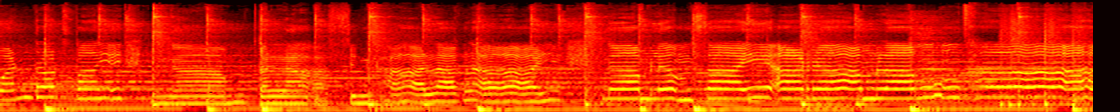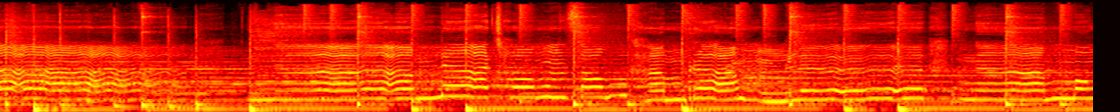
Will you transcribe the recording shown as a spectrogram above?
วนรถไฟ งามตลาดสินค้าหลากหลาย งามเลื่อมใสอารามล้ำค่างามน่าชมสมคำร่ำลืองามมง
